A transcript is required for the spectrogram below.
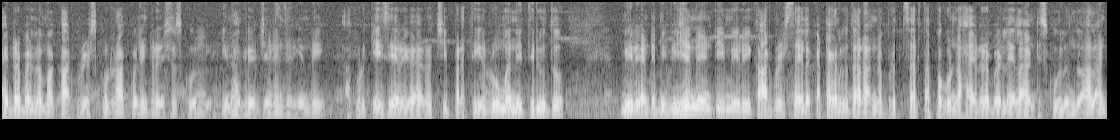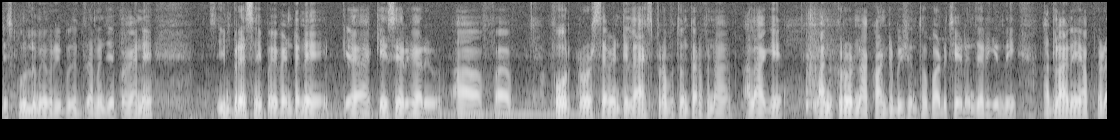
హైదరాబాద్లో మా corporate school Rockwell international school inaugurate చేయడం జరిగింది. అప్పుడు కేసీఆర్ గారు వచ్చి ప్రతి రూమ్ అన్ని తిరుగుతూ మీరు అంటే మీ విజన్ ఏంటి? మీరు ఈ కార్పొరేట్ స్థాయిలో కట్టగలుగుతారా? అన్నప్పుడు సార్ తప్పకుండా హైదరాబాద్లో ఎలాంటి స్కూల్ ఉందో అలాంటి స్కూల్ మేము రూపుదిద్దామని చెప్పగానే ఇంప్రెస్ అయిపోయి వెంటనే కేసీఆర్ గారు ఫోర్ క్రోర్ సెవెంటీ ల్యాక్స్ ప్రభుత్వం తరఫున అలాగే వన్ క్రోర్ నా కాంట్రిబ్యూషన్తో పాటు చేయడం జరిగింది. అట్లానే అక్కడ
